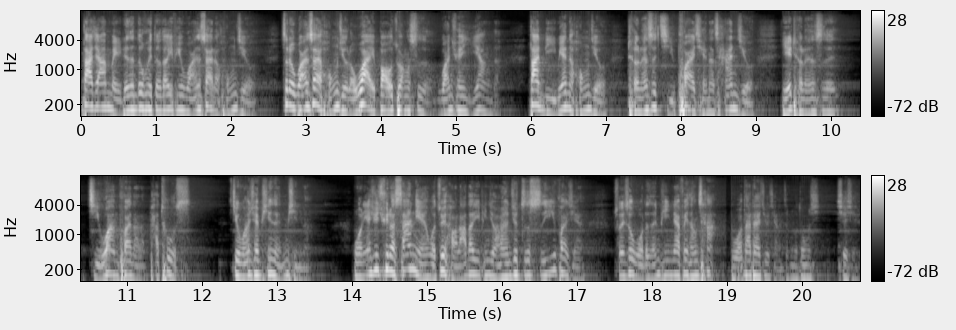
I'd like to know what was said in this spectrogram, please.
大家每个人都会得到一瓶完赛的红酒。这个完赛红酒的外包装是完全一样的，但里面的红酒可能是几块钱的餐酒，也可能是几万块的帕图斯，就完全拼人品了。我连续去了三年，我最好拿到一瓶酒好像就值十一块钱。所以说我的人品应该非常差，我大概就讲这么多东西，谢谢。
